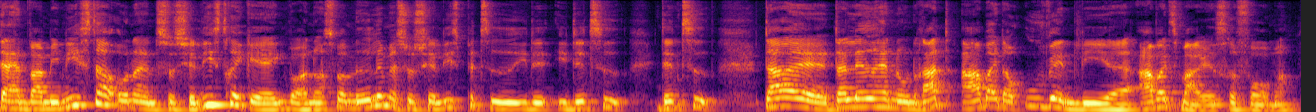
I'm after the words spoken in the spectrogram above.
da han var minister under en socialistregering, hvor han også var medlem af Socialistpartiet i, det, i det tid, den tid, der, øh, der lavede han nogle ret arbejderuvenlige øh, arbejdsmarkedsreformer.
